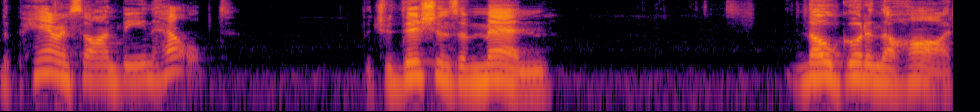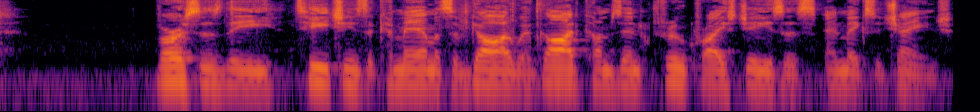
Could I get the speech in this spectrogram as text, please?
the parents aren't being helped. The traditions of men, no good in the heart, versus the teachings, the commandments of God, where God comes in through Christ Jesus and makes a change.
